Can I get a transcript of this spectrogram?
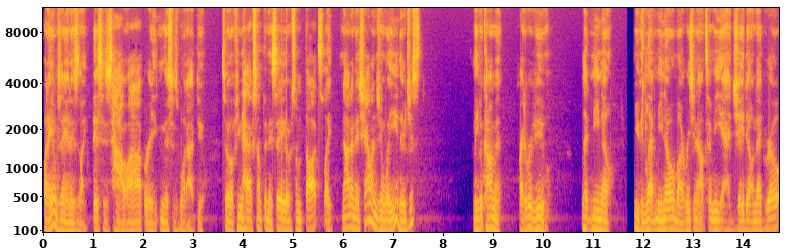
What I am saying is like, this is how I operate and this is what I do. So if you have something to say or some thoughts, like not in a challenging way either, just leave a comment, write a review, let me know. You can let me know by reaching out to me at jdelnegro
